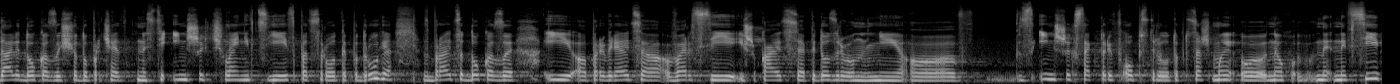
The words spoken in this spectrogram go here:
далі докази щодо причетності інших членів цієї спецроти. По-друге, збираються докази і е, перевіряються версії, і шукаються підозрювані е, з інших секторів обстрілу. Тобто, це ж ми не, ох- не, не всі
